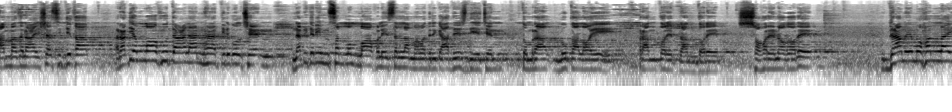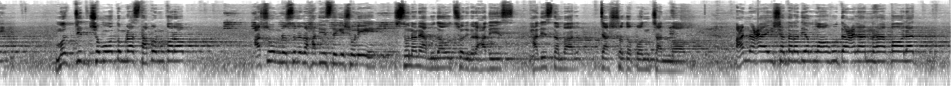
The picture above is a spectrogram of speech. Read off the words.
আম্মাজান আয়েশা সিদ্দিকা রাদিয়াল্লাহু তাআলা আনহা তিনি বলছেন নবী করিম সাল্লাল্লাহু আলাইহি সাল্লাম আমাদেরকে আদেশ দিয়েছেন তোমরা লোকালয়ে প্রান্তরে প্রান্তরে শহরে নগরে গ্রামে মহল্লায় মসজিদ সমূহ তোমরা স্থাপন করো আসুন রসুলের হাদিস থেকে শুনি সুনানে আবু দাউদ শরীফের হাদিস হাদিস নাম্বার চারশত পঞ্চান্ন عن عائشة رضي الله تعالى عنها قالت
